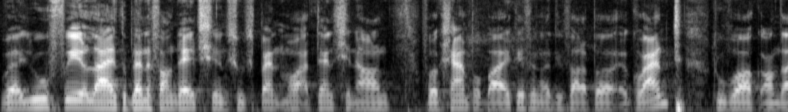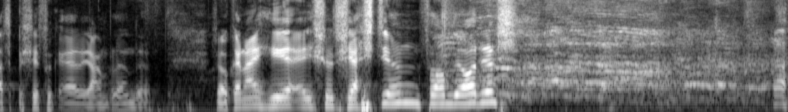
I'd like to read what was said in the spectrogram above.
where you feel like the Blender Foundation should spend more attention on, for example, by giving a developer a grant to work on that specific area in Blender. So can I hear a suggestion from the audience?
